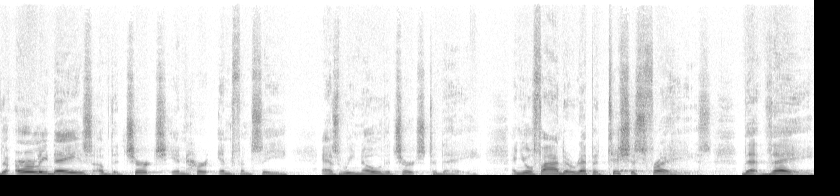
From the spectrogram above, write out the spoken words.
The early days of the church in her infancy as we know the church today. And you'll find a repetitious phrase that they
